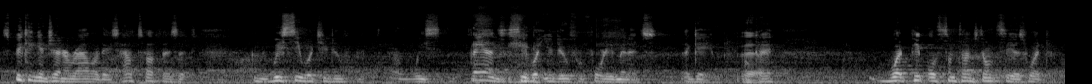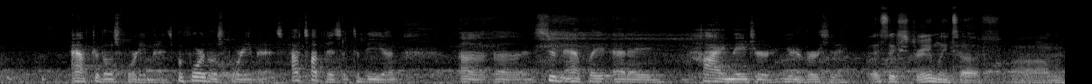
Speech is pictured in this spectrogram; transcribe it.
Speaking in generalities, how tough is it? I mean, we see what you do. We fans see what you do for 40 minutes a game. Okay. Yeah. What people sometimes don't see is what after those 40 minutes, before those 40 minutes. How tough is it to be a, a, a student athlete at a high major university? It's extremely tough. Um,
